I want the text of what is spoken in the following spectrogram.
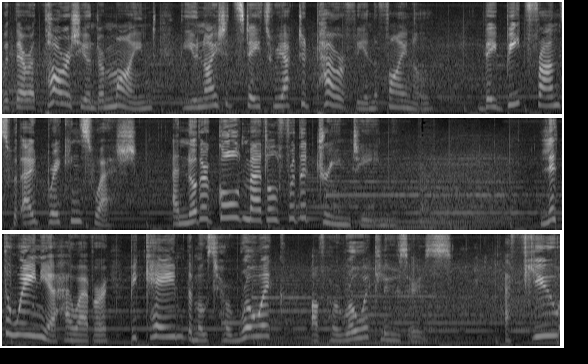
With their authority undermined, the United States reacted powerfully in the final. They beat France without breaking sweat. Another gold medal for the Dream Team. Lithuania, however, became the most heroic of heroic losers. A few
